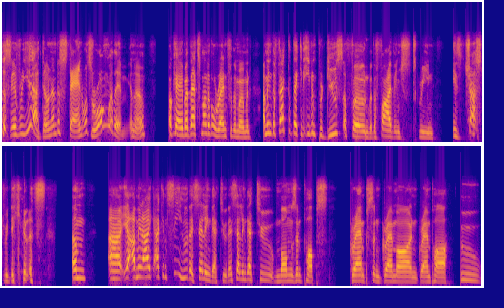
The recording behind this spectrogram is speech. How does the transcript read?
this every year. I don't understand what's wrong with them you know? Okay, but that's my little rant for the moment. I mean, the fact that they can even produce a phone with a five-inch screen is just ridiculous. Um, uh, yeah, I mean, I, I can see who they're selling that to. They're selling that to moms and pops, gramps and grandma and grandpa who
